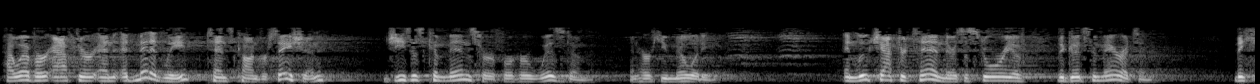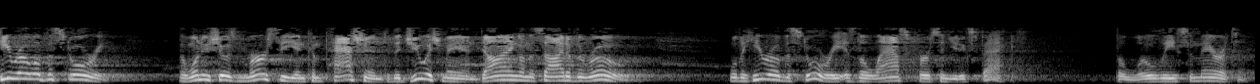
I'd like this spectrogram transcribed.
However, after an admittedly tense conversation, Jesus commends her for her wisdom and her humility. In Luke chapter 10, there's a story of the Good Samaritan. The hero of the story, the one who shows mercy and compassion to the Jewish man dying on the side of the road. Well, the hero of the story is the last person you'd expect. The lowly Samaritan.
